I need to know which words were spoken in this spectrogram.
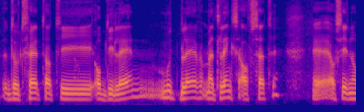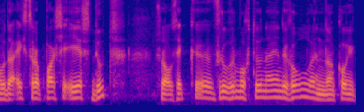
door het feit dat hij op die lijn moet blijven, met links afzetten. Eh, Als hij nog dat extra pasje eerst doet, zoals ik eh, vroeger mocht doen in de goal, en dan kon je,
